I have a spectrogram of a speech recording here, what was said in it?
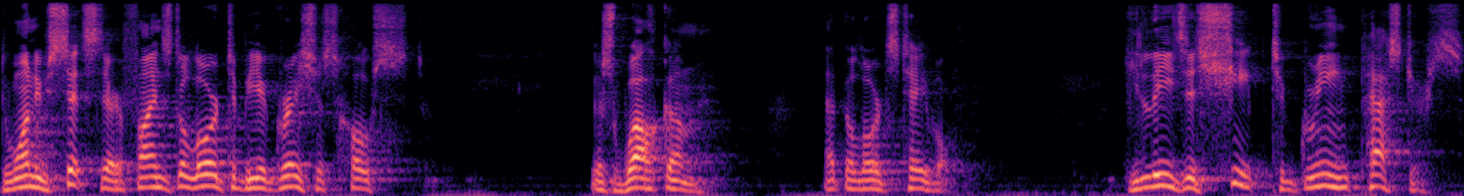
The one who sits there finds the Lord to be a gracious host. There's welcome at the Lord's table. He leads his sheep to green pastures.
